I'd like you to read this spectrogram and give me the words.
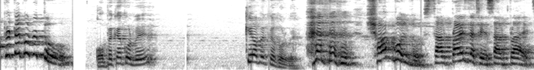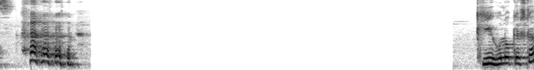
অপেক্ষা করবে তো। অপেক্ষা করবে? কে অপেক্ষা করবে? সব বলব। সারপ্রাইজ আছে সারপ্রাইজ। কি হলো কেসটা?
